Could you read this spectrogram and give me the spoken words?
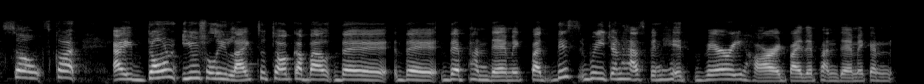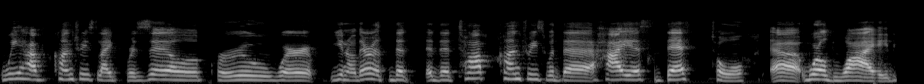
So, Scott, I don't usually like to talk about the, the the pandemic, but this region has been hit very hard by the pandemic, and we have countries like Brazil, Peru, where you know they're the the top countries with the highest death toll uh, worldwide.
